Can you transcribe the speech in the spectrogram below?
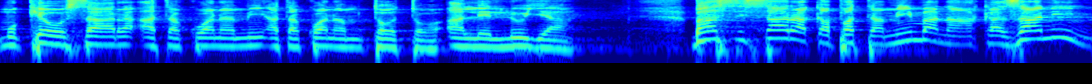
mkeo sara atakuwa na, mi, atakuwa na mtoto. Aleluya basi sara akapata mimba na akazaa nini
